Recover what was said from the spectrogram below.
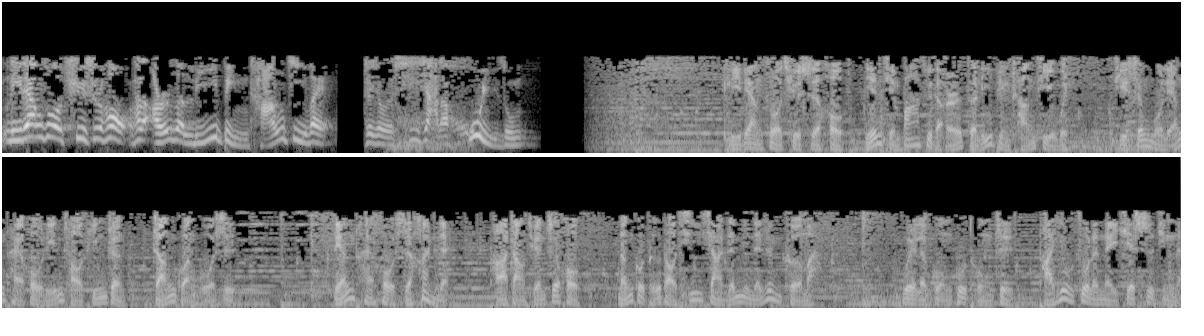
李亮作去世后，他的儿子李秉常继位。这就是西夏的惠宗。李亮作去世后，年仅八岁的儿子李秉常继位，其生母梁太后临朝听政，掌管国事。梁太后是汉人，他掌权之后能够得到西夏人民的认可吗？为了巩固统治，他又做了哪些事情呢？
